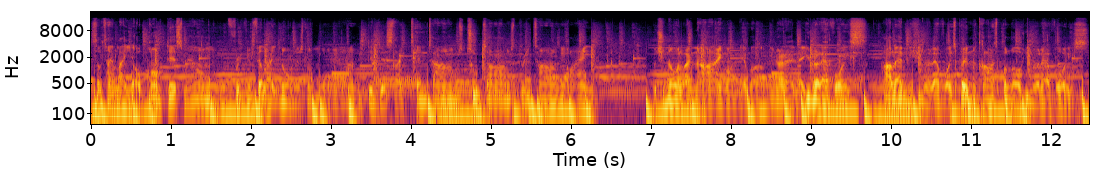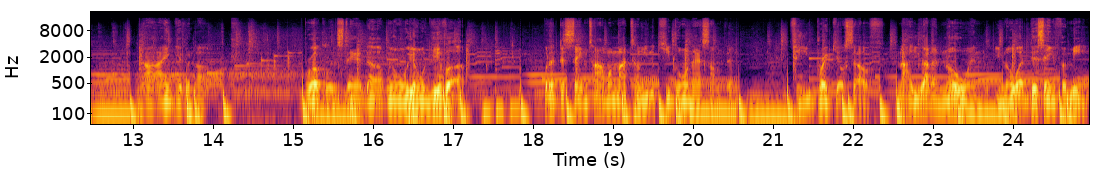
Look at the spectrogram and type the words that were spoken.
sometimes like yo bump this man. I don't even freaking feel like doing this no more man. I did this like 10 times two times three times yo i ain't. But you know what? Like nah i ain't gonna give up. You know that, you know that voice. Holla at me if you know that voice. Put it in the comments below if you know that voice. Nah i ain't giving up. Brooklyn stand up. We don't we don't give up. But at the same time i'm not telling you to keep going at something till you break yourself. Nah you gotta know when you know what? This ain't for me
